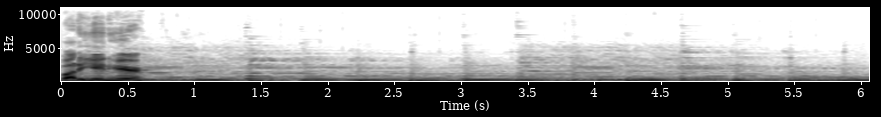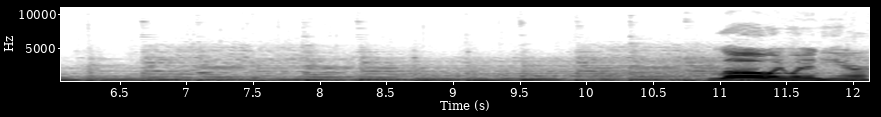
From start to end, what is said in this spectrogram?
Anybody in here? Hello, anyone in here?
